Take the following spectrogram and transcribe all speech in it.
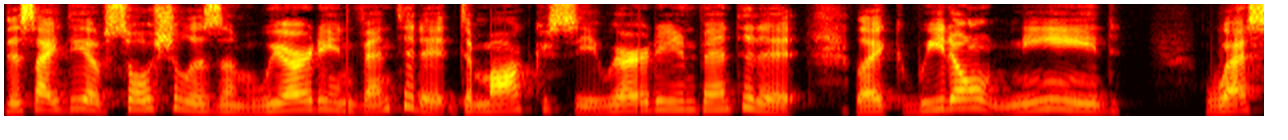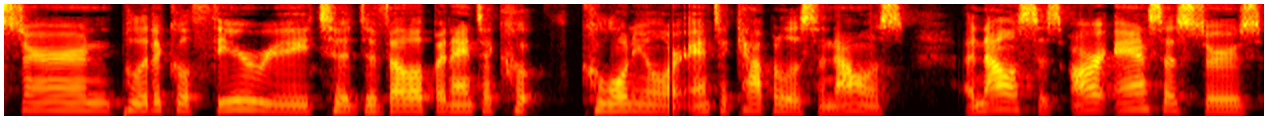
this idea of socialism, we already invented it. Democracy, we already invented it. Like we don't need Western political theory to develop an anti-colonial or anti-capitalist analysis. Analysis. Our ancestors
